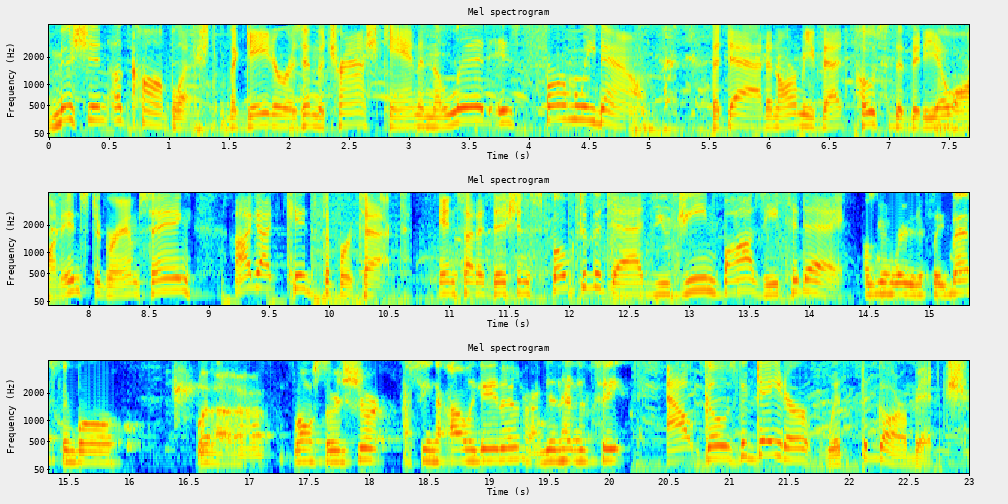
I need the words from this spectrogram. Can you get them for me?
Mission accomplished. The gator is in the trash can and the lid is firmly down. The dad, an Army vet, posted the video on Instagram saying, I got kids to protect. Inside Edition spoke to the dad, Eugene Bozzi, today. I was getting ready to play basketball, but uh, long story short, I seen the alligator. I didn't hesitate. Out goes the gator with the garbage.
